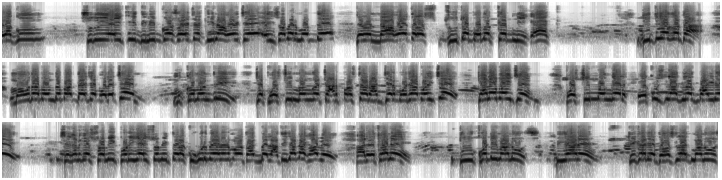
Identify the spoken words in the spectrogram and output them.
এরকম শুধু এই কি দিলীপ ঘোষ হয়েছে, কি না হয়েছে, এইসবের মধ্যে যেন না হয়, তারা দ্রুত পদক্ষেপ নিক। এক। দ্বিতীয় কথা, মমতা বন্দ্যোপাধ্যায় যে বলেছেন মুখ্যমন্ত্রী যে পশ্চিমবঙ্গ চার পাঁচটা রাজ্যের বোঝা বইছে, কেন বইছেন? পশ্চিমবঙ্গের একুশ লাখ লোক বাইরে। সেখানকার শ্রমিক, পরিযায়ী শ্রমিক, তারা কুকুর বেড়ালের মতো থাকবে, লাঠি চাটা খাবে। আর এখানে দু কোটি মানুষ বিহারের ঠিক আছে, দশ লাখ মানুষ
